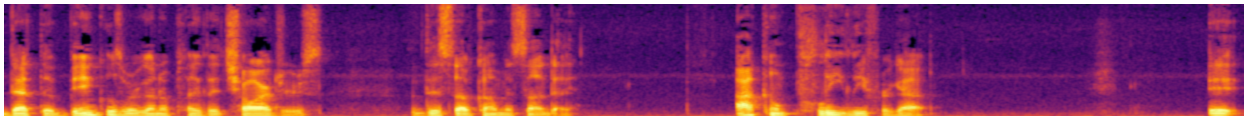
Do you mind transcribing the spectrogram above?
that the Bengals were going to play the Chargers this upcoming Sunday. I completely forgot. It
